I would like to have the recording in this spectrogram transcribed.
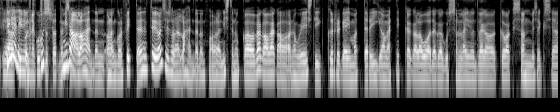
tegelikult, kus mina lahendan, olen konflikte, tööasjus olen lahendanud, ma olen istunud ka väga-väga nagu Eesti kõrgeimate riigiametnikega laua taga, kus on läinud väga kõvaks andmiseks ja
